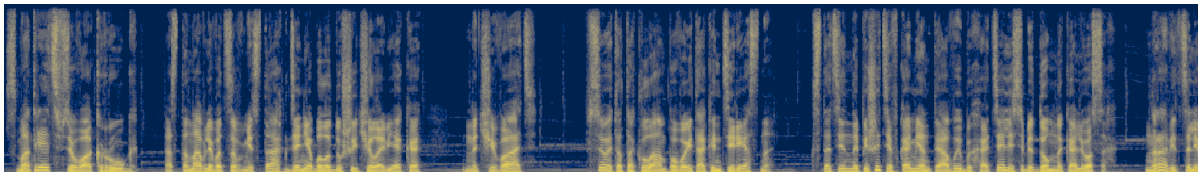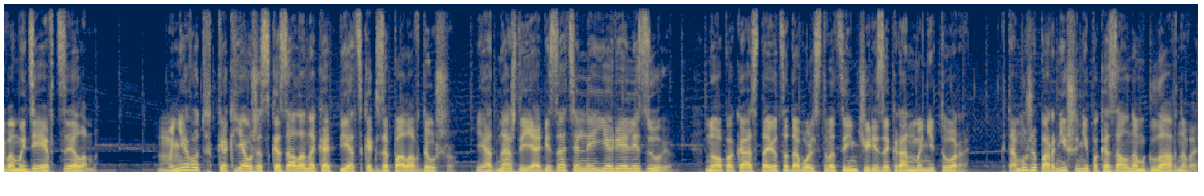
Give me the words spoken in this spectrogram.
смотреть все вокруг, останавливаться в местах, где не было души человека, ночевать. Все это так лампово и так интересно. Кстати, напишите в комменты, а вы бы хотели себе дом на колесах? Нравится ли вам идея в целом? Мне вот, как я уже сказал, она капец как запала в душу. И однажды я обязательно ее реализую. Ну а пока остается довольствоваться им через экран монитора. К тому же парниша не показал нам главного,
